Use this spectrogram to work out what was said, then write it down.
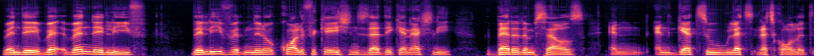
when they when they leave they leave with you know qualifications that they can actually better themselves and and get to let's let's call it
